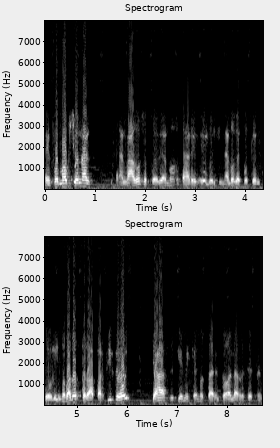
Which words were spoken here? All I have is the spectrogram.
En forma opcional, al lado se puede anotar el, el original o de potente o el innovador, pero a partir de hoy ya se tiene que anotar en todas las recetas.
